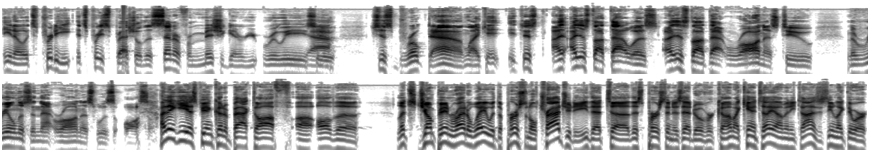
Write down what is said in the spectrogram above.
you know it's pretty it's pretty special the center from Michigan Ru- Ruiz Yeah. who just broke down. Like it, it just I, I just thought that was I just thought that rawness to the realness in that rawness was awesome. I think ESPN could have backed off uh, all the. Let's jump in right away with the personal tragedy that uh, this person has had to overcome. I can't tell you how many times it seemed like there were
